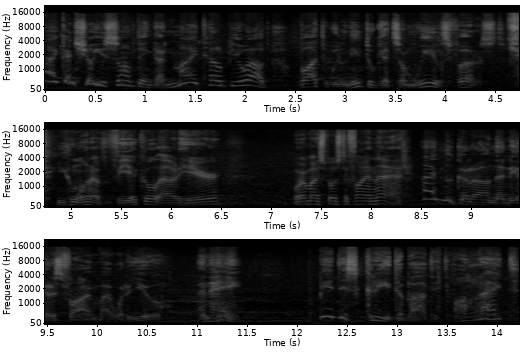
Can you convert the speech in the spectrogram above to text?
I can show you something that might help you out, but we'll need to get some wheels first. You want a vehicle out here? Where am I supposed to find that? I'd look around the nearest farm, I were you. And hey, be discreet about it, all right?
